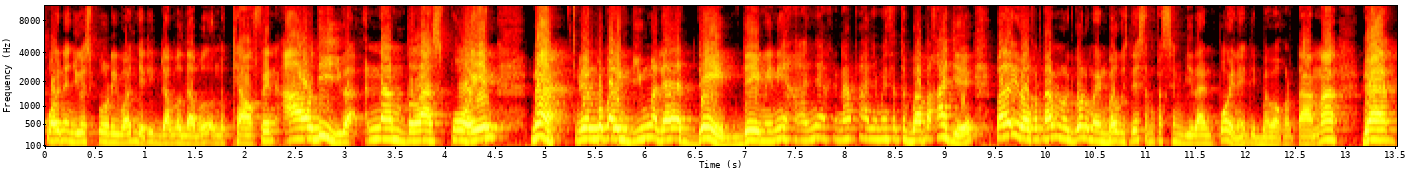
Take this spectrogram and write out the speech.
poin dan juga 10 rebound. Jadi double-double untuk Kelvin. Aldi juga 16 poin. Nah, yang gue paling bingung adalah Dame. Dame ini hanya kenapa hanya main satu babak aja. Padahal di babak pertama menurut gue lumayan bagus. Dia sempat 9 poin ya di babak pertama. Dan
